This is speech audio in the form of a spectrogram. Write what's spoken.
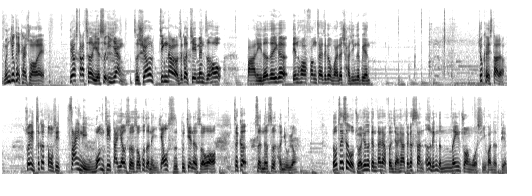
门就可以开出来嘞。要刹车也是一样，只需要进到了这个界面之后，把你的这一个电话放在这个 w i r e l e s charging 这边，就可以 start 了。所以这个东西在你忘记带钥匙的时候，或者你钥匙不见的时候哦，这个真的是很有用。然后这次我主要就是跟大家分享一下这个三二零的内装我喜欢的点。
